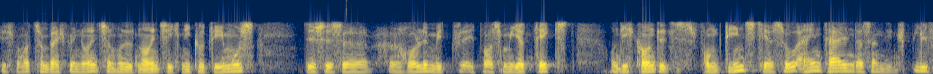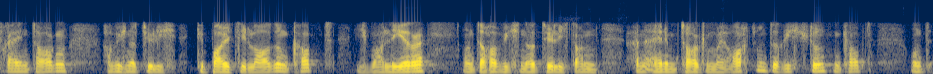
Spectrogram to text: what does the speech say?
ich war zum Beispiel 1990 Nikodemus. Das ist eine Rolle mit etwas mehr Text und ich konnte das vom Dienst her so einteilen, dass an den spielfreien Tagen habe ich natürlich geballte Ladung gehabt. Ich war Lehrer und da habe ich natürlich dann an einem Tag einmal acht Unterrichtsstunden gehabt und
